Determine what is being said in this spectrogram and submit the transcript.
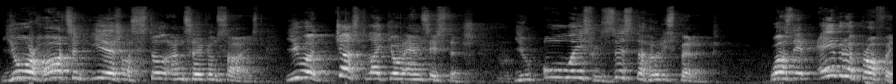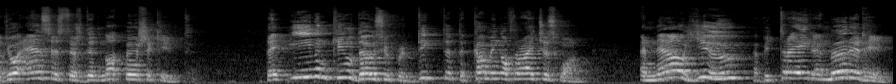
your hearts and ears are still uncircumcised. You are just like your ancestors. You always resist the Holy Spirit. Was there ever a prophet your ancestors did not persecute? They even killed those who predicted the coming of the righteous one. And now you have betrayed and murdered him.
